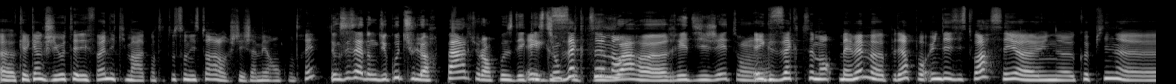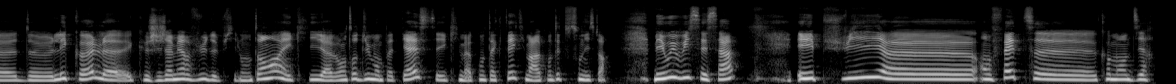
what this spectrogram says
Euh, quelqu'un que j'ai eu au téléphone et qui m'a raconté toute son histoire alors que je l'ai jamais rencontré. Donc c'est ça. Donc du coup, tu leur parles, tu leur poses des questions pour pouvoir euh, rédiger ton. Exactement. Mais même euh, d'ailleurs pour une des histoires, c'est une copine de l'école que j'ai jamais revue depuis longtemps et qui avait entendu mon podcast et qui m'a contacté, qui m'a raconté toute son histoire. Mais oui, oui, c'est ça. Et puis en fait, comment dire?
